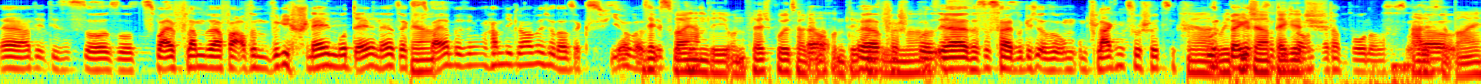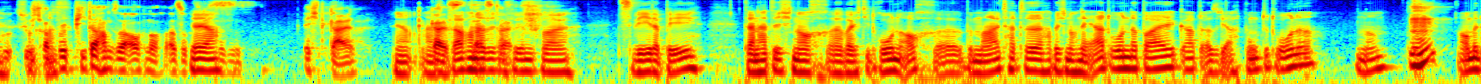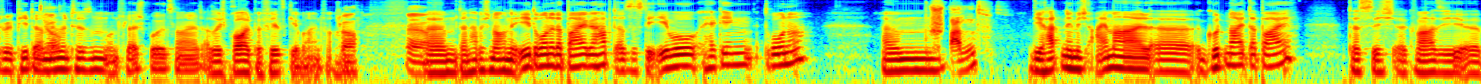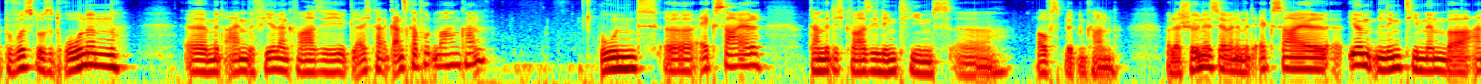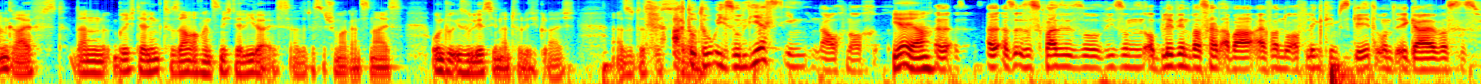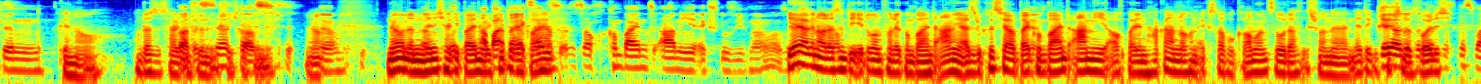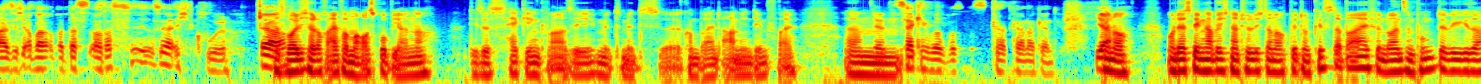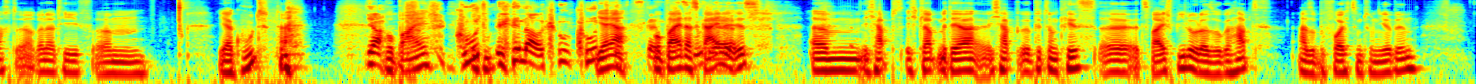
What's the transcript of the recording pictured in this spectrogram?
ja, die, dieses so, so zwei Flammenwerfer auf einem wirklich schnellen Modell, ne? 6-2er-Bewegung ja. haben die, glaube ich, oder 6-4. 6-2 haben die und Flashpuls halt ja, auch im Defensiven. Ja, ne? ja, das ist halt wirklich, also um, um Flanken zu schützen. Ja, und Repeater, Baggage, Baggage Bonus. Alles dabei. Ich glaube, Repeater haben sie auch noch. Also ja. das ist echt geil. Ja, also davon hatte ich auf jeden Fall 2 oder B. Dann hatte ich noch, äh, weil ich die Drohnen auch äh, bemalt hatte, habe ich noch eine Air-Drohne dabei gehabt, also die 8-Punkte-Drohne. Ne? Mhm. Auch mit Repeater, ja. Mimetism und Flashpulse halt. Also ich brauche halt Befehlsgeber einfach. Ne? Ja. Ähm, dann habe ich noch eine E-Drohne dabei gehabt, das ist die Evo Hacking-Drohne. Ähm, Spannend. Die hat nämlich einmal äh, Goodnight dabei, dass ich äh, quasi äh, bewusstlose Drohnen äh, mit einem Befehl dann quasi gleich ganz kaputt machen kann und äh, Exile, damit ich quasi Link-Teams äh, aufsplitten kann. Weil das Schöne ist ja, wenn du mit Exile irgendeinen Link-Team-Member angreifst, dann bricht der Link zusammen, auch wenn es nicht der Leader ist. Also das ist schon mal ganz nice. Und du isolierst ihn natürlich gleich. Also das ist, Ach du, äh, du isolierst ihn auch noch. Ja, ja. Äh, also ist es quasi so wie so ein Oblivion, was halt aber einfach nur auf Link-Teams geht und egal, was das für ein... Genau. Und das ist halt ja, eine schöne Geschichte, finde ich. Ja. ja. Ne, und dann, wenn ich halt die beiden aber, Repeater dabei habe. Das ist auch Combined Army exklusiv, ne? Also ja, ja, genau, das sind die E-Drohnen von der Combined Army. Also du kriegst ja bei. Combined Army auch bei den Hackern noch ein extra Programm und so, das ist schon eine nette Geschichte. Ja, das, das, wollte ich, das, weiß ich, aber, aber das, oh, das ist ja echt cool. Das wollte ich halt auch einfach mal ausprobieren, ne? Dieses Hacking quasi mit, mit äh, Combined Army in dem Fall. Ähm, ja, das Hacking, was keiner kennt. Ja. Genau. Und deswegen habe ich natürlich dann auch Bit und Kiss dabei für 19 Punkte, wie gesagt, äh, relativ ähm, ja gut. Ja, wobei. Gut, ich, genau, gut. gut ja, ja. Wobei das gut, Geile ja. ist, ähm, ich habe, ich glaube, mit der, ich habe Bit und Kiss äh, zwei Spiele oder so gehabt, also bevor ich zum Turnier bin.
